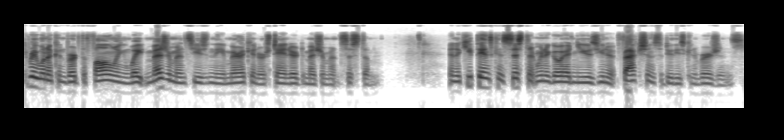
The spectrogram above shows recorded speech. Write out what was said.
Here we want to convert the following weight measurements using the American or Standard Measurement System. And to keep things consistent, we're going to go ahead and use unit fractions to do these conversions.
